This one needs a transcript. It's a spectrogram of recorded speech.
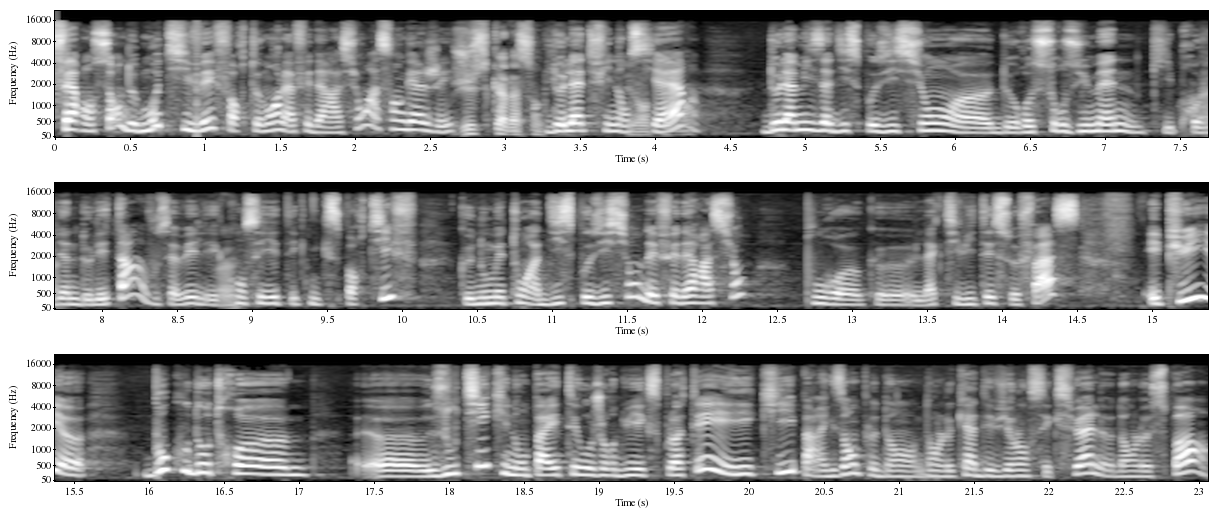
faire en sorte de motiver fortement la fédération à s'engager. Jusqu'à la sanction. De l'aide financière, de la mise à disposition euh, de ressources humaines qui proviennent de l'État. Vous savez, les conseillers techniques sportifs que nous mettons à disposition des fédérations pour euh, que l'activité se fasse. Et puis, euh, beaucoup d'autres outils qui n'ont pas été aujourd'hui exploités et qui, par exemple, dans, le cas des violences sexuelles dans le sport,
